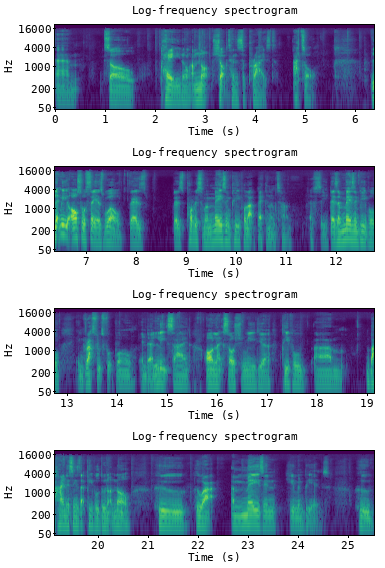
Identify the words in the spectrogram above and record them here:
Um, so, hey, you know, I'm not shocked and surprised at all. Let me also say as well, there's there's probably some amazing people at Beckenham Town FC. There's amazing people in grassroots football, in the elite side, on like social media, people um, behind the scenes that people do not know, who who are amazing human beings, who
